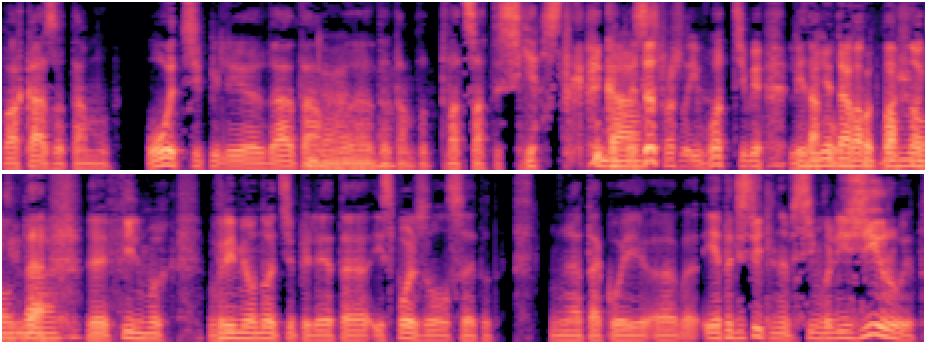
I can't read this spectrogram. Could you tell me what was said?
показа там оттепели, да, там, да, да, да. там вот 20-й съезд да. КПСС прошел, и вот тебе ледоход, ледоход во, во многих да. Да, э, фильмах времен оттепели это использовался этот э, такой, э, и это действительно символизирует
